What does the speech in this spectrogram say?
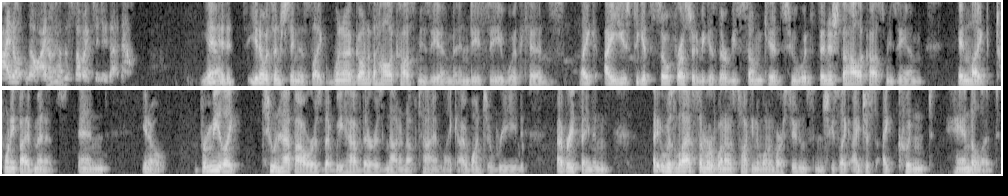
I don't know. I don't have the stomach to do that now. yeah. And it's you know what's interesting is like when I've gone to the Holocaust Museum in DC with kids, like I used to get so frustrated because there would be some kids who would finish the Holocaust Museum in like 25 minutes. And, you know, for me, like two and a half hours that we have there is not enough time. Like I want to read everything. And it was last summer when I was talking to one of our students and she's like, I just, I couldn't handle it.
